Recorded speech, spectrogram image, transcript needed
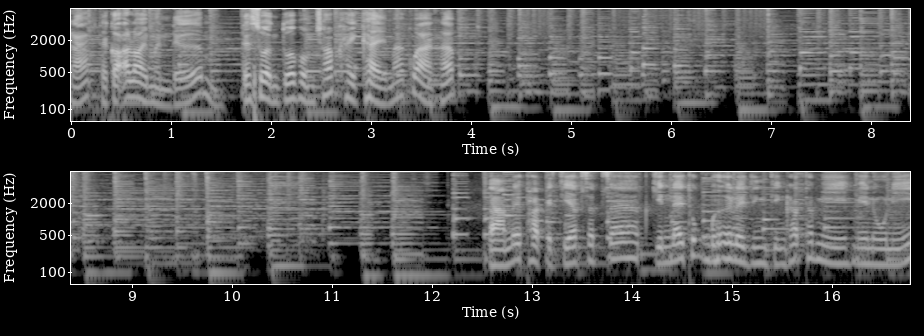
ครับ แต่ก็อร่อยเหมือนเดิม แต่ส่วนตัวผมชอบไข่ไก่มากกว่าครับตามด้วยผักกระเจี๊ยบแซ่บๆ กินได้ทุกมื้อเลยจริง ๆ ครับ ถ้ามีเมนูนี้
